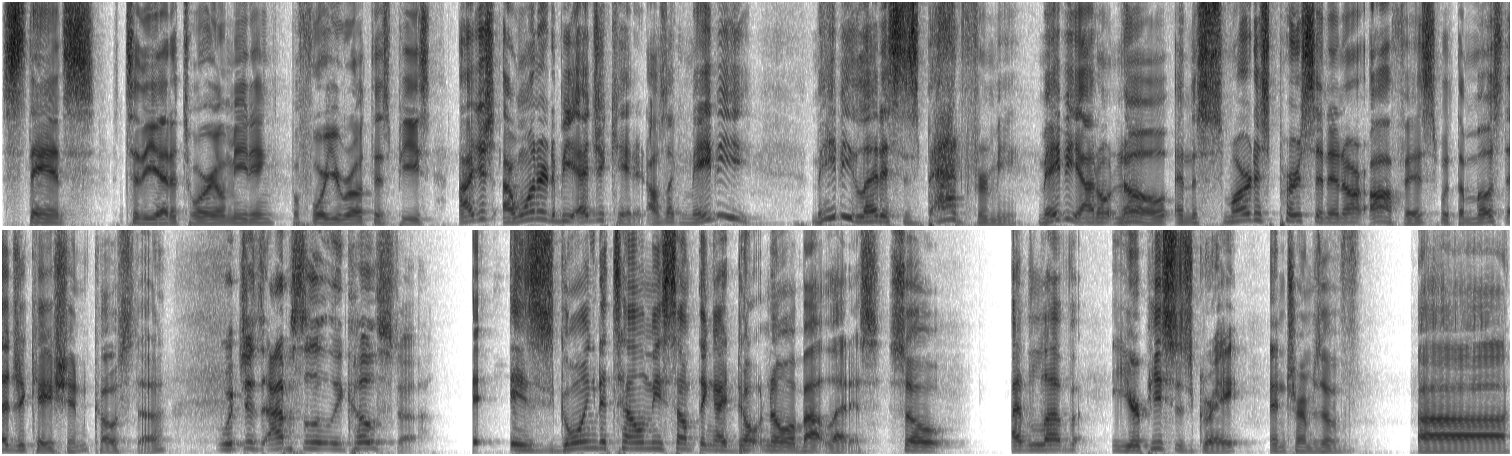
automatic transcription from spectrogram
stance to the editorial meeting before you wrote this piece. I just I wanted to be educated. I was like, maybe maybe lettuce is bad for me. Maybe I don't know. And the smartest person in our office with the most education, Costa, Which is absolutely Costa. Is going to tell me something I don't know about lettuce. So I'd love your piece is great in terms of uh,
